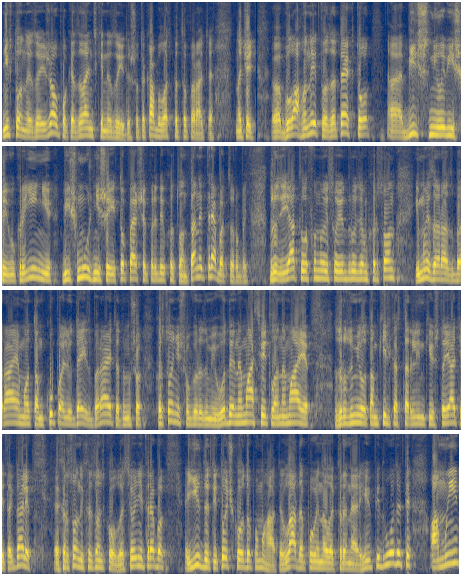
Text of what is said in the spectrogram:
ніхто не заїжджав, поки Зеленський не заїде. Що така була спецоперація. Значить, е, була гонитва за те, хто більш сміливіший в Україні, більш мужніший, і хто перший прийде в Херсон. Та не треба це робити. Друзі, я телефоную своїм друзям в Херсон, і ми зараз збираємо там купа людей збирається, тому що в Херсоні, щоб ви розуміли, води нема, світла немає. Зрозуміло, там кілька старлінків стоять і так далі. Е, Херсон і Херсонська область. Сьогодні треба їздити точково допомагати. Влада повинна електроенергію підводити, а ми.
